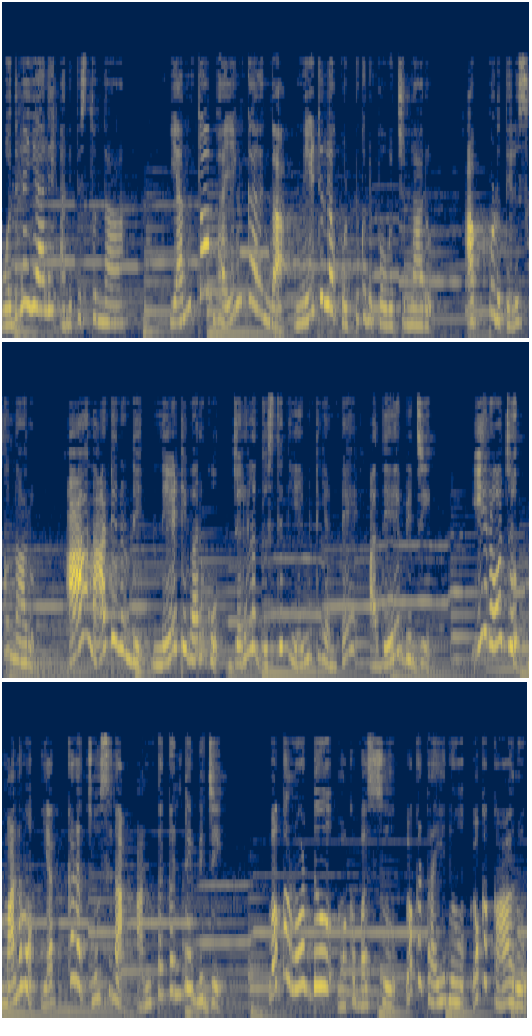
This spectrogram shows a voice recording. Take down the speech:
వదిలేయాలి అనిపిస్తుందా? ఎంతో భయంకరంగా నీటిలో కొట్టుకుని పోవచ్చున్నారు. అప్పుడు తెలుసుకున్నారు ఆనాటి నుండి నేటి వరకు జనుల దుస్థితి ఏమిటి అంటే అదే బిజీ. ఈ రోజు మనము ఎక్కడ చూసినా అంతకంటే బిజీ. ఒక రోడ్డు ఒక బస్సు ఒక ట్రైను ఒక కారు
